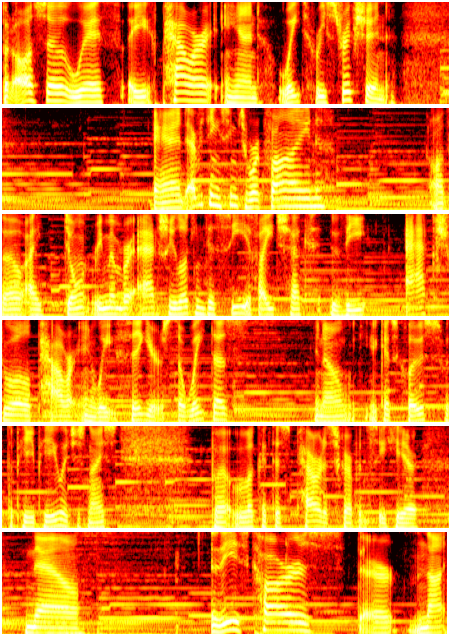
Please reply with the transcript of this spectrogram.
but also with a power and weight restriction. And everything seemed to work fine, although I don't remember actually looking to see if I checked the actual power and weight figures. The weight does, you know, it gets close with the PP, which is nice. But look at this power discrepancy here. Now, these cars, they're not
